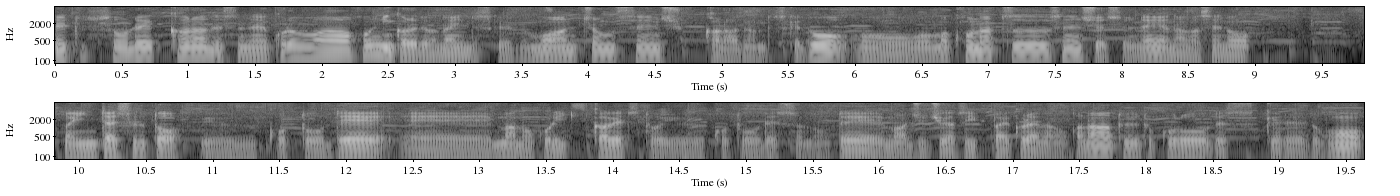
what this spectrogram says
えっと、それからですね、これは本人からではないんですけれども、アンチャム選手からなんですけど、まあ、小夏選手ですよね、柳瀬の。まあ、引退するということで、えー、まあ、残り1ヶ月ということですので、まあ、11月いっぱいくらいなのかなというところですけれども、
